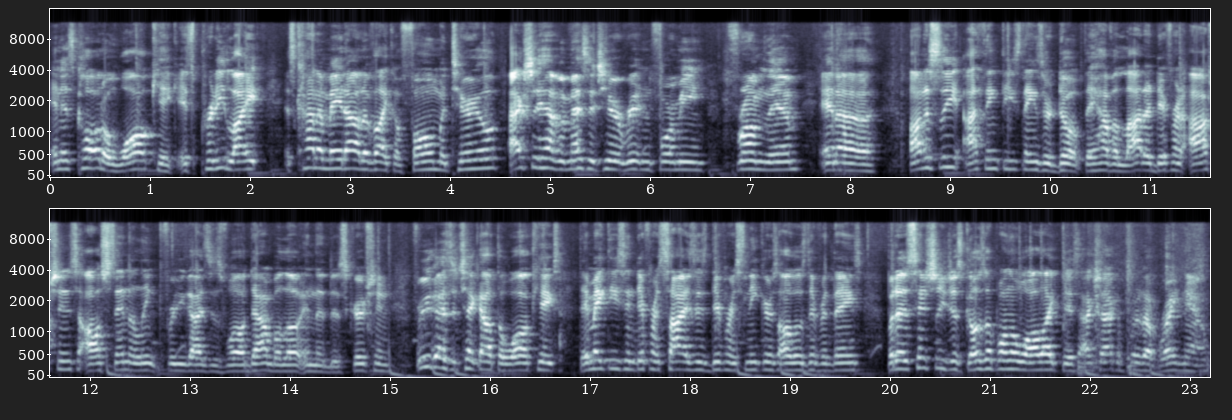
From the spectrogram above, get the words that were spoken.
and it's called a wall kick. It's pretty light. It's kind of made out of like a foam material. I actually have a message here written for me from them and uh honestly i think these things are dope. They have a lot of different options. I'll send a link for you guys as well down below in the description for you guys to check out the wall kicks. They make these in different sizes different sneakers all those different things. But it essentially just goes up on the wall like this. Actually i can put it up right now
